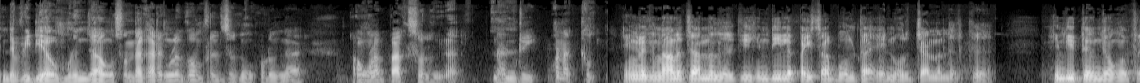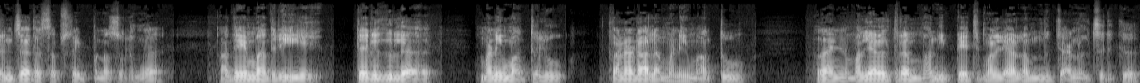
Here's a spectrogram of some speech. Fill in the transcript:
இந்த வீடியோ முடிஞ்சால் அவங்க சொந்தக்காரங்களுக்கும் ஃப்ரெண்ட்ஸுக்கும் கொடுங்க. அவங்கள பார்க்க சொல்லுங்கள் நன்றி வணக்கம். எங்களுக்கு நாலு சேனல் இருக்குது ஹிந்தியில் பைசா போல்தாஹேன்னு ஒரு சேனல் இருக்குது ஹிந்தி தெரிஞ்சவங்க ஃப்ரெண்ட்ஸை அதை சப்ஸ்கிரைப் பண்ண சொல்லுங்கள் அதே மாதிரி தெலுங்கில் மணிமாத்தலு கன்னடாவில் மணி மாத்து அண்ட் மலையாளத்தில் மணி பேச்சு மலையாளம்னு சேனல்ஸ் இருக்குது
